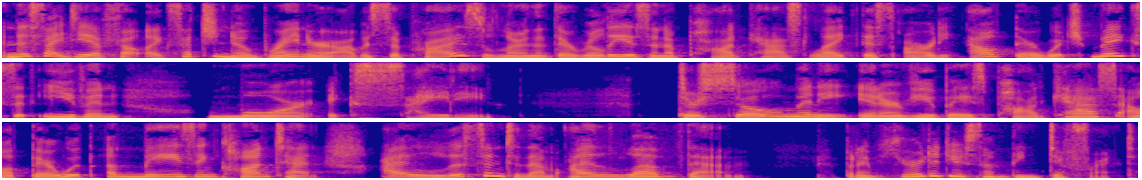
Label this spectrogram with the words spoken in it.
And this idea felt like such a no brainer. I was surprised to learn that there really isn't a podcast like this already out there, which makes it even more exciting. There's so many interview based podcasts out there with amazing content. I listen to them. I love them, but I'm here to do something different.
